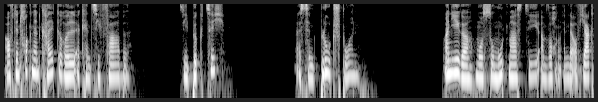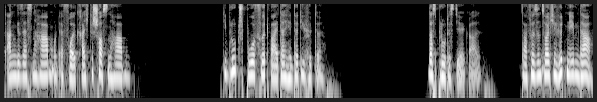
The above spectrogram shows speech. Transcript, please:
Auf den trockenen Kalkgeröll erkennt sie Farbe. Sie bückt sich. Es sind Blutspuren. Ein Jäger muss, so mutmaßt sie, am Wochenende auf Jagd angesessen haben und erfolgreich geschossen haben. Die Blutspur führt weiter hinter die Hütte. Das Blut ist ihr egal. Dafür sind solche Hütten eben da.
